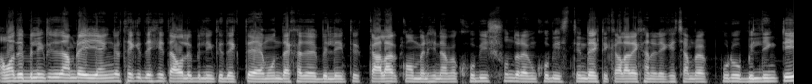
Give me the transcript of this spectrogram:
আমাদের বিল্ডিংটি যদি আমরা এই অ্যাঙ্গেল থেকে দেখি, তাহলে বিল্ডিংটি দেখতে এমন দেখা যায় বিল্ডিংটির কালার কম্বিনেশন আমরা খুবই সুন্দর এবং খুবই স্ট্যান্ডার্ড একটি কালার এখানে রেখেছি। আমরা পুরো বিল্ডিংটি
